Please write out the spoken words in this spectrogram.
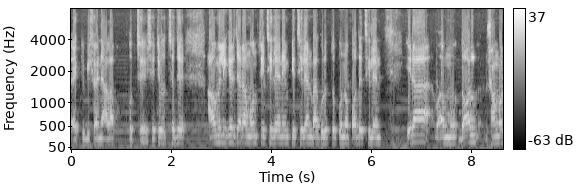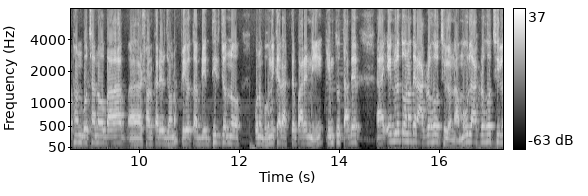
একটি বিষয় নিয়ে আলাপ হচ্ছে, সেটি হচ্ছে যে আওয়ামী লীগের যারা মন্ত্রী ছিলেন, এমপি ছিলেন বা গুরুত্বপূর্ণ পদে ছিলেন, এরা দল সংগঠন গোছানো বা সরকারের জনপ্রিয়তা বৃদ্ধির জন্য কোনো ভূমিকা রাখতে পারেননি, কিন্তু তাদের এগুলো তো ওনাদের আগ্রহ ছিল না। মূল আগ্রহ ছিল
